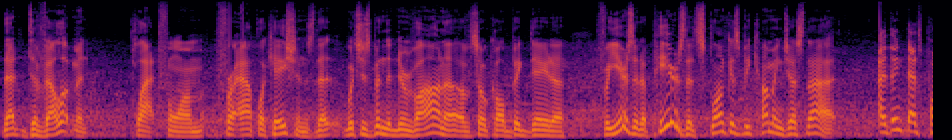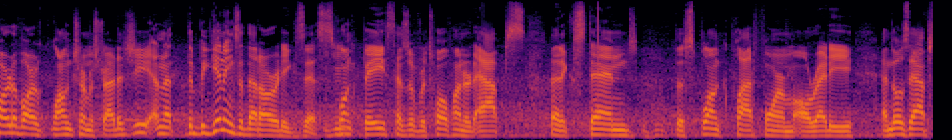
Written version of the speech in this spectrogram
that development platform for applications, that, which has been the nirvana of so-called big data for years. It appears that Splunk is becoming just that. I think that's part of our long-term strategy, and that the beginnings of that already exist. Mm -hmm. Splunkbase has over 1,200 apps that extend mm -hmm. the Splunk platform already, and those apps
